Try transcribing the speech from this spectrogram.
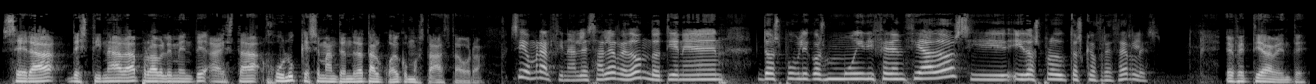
será destinada probablemente a esta Hulu que se mantendrá tal cual como está hasta ahora. Sí, hombre, al final le sale redondo. Tienen dos públicos muy diferenciados y, y dos productos que ofrecerles. Efectivamente.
